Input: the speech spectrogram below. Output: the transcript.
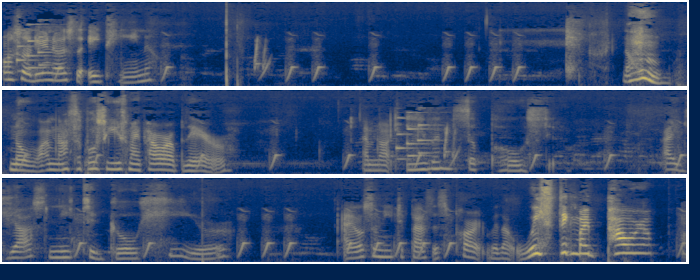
Also, do you notice the 18? No, no, I'm not supposed to use my power up there. I'm not even supposed to. I just need to go here. I also need to pass this part without wasting my power up.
